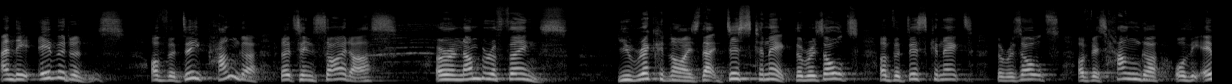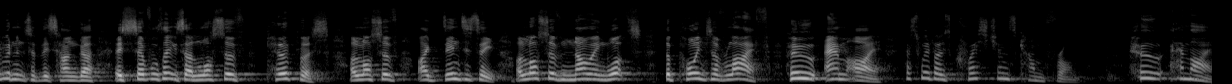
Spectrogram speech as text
And the evidence of the deep hunger that's inside us are a number of things you recognize that disconnect, the results of the disconnect, the results of this hunger, or the evidence of this hunger is several things a loss of purpose, a loss of identity, a loss of knowing what's the point of life. Who am I? That's where those questions come from. Who am I?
